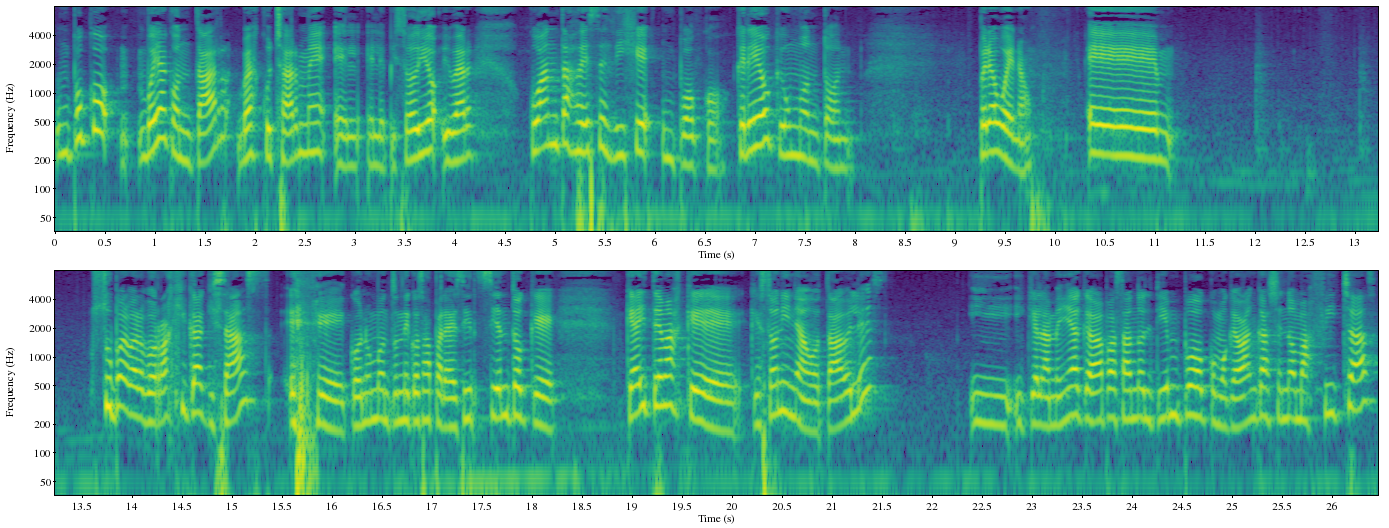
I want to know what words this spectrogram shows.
un poco, voy a contar, voy a escucharme el, el episodio y ver cuántas veces dije un poco. Creo que un montón. Pero bueno, eh, súper verborrágica quizás, eh, con un montón de cosas para decir. Siento que, que hay temas que, que son inagotables y, y, que a la medida que va pasando el tiempo como que van cayendo más fichas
